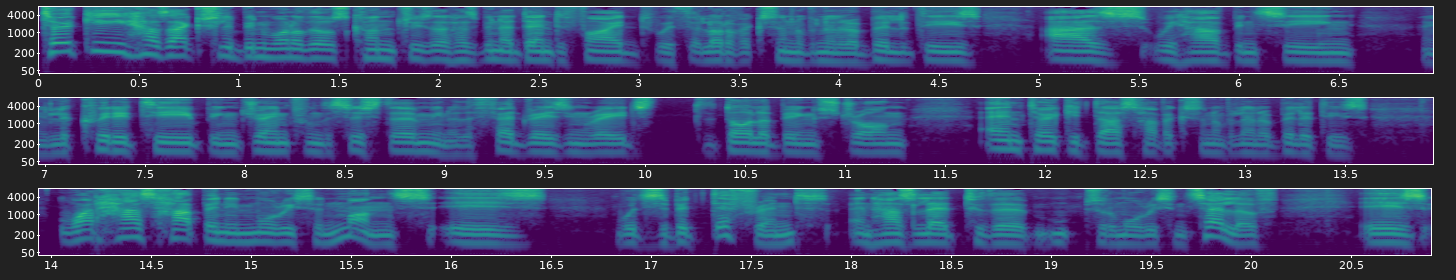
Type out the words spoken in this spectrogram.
Turkey has actually been one of those countries that has been identified with a lot of external vulnerabilities, as we have been seeing you know, liquidity being drained from the system, you know, the Fed raising rates, the dollar being strong, and Turkey does have external vulnerabilities. What has happened in more recent months is, which is a bit different and has led to the sort of more recent sell-off, is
